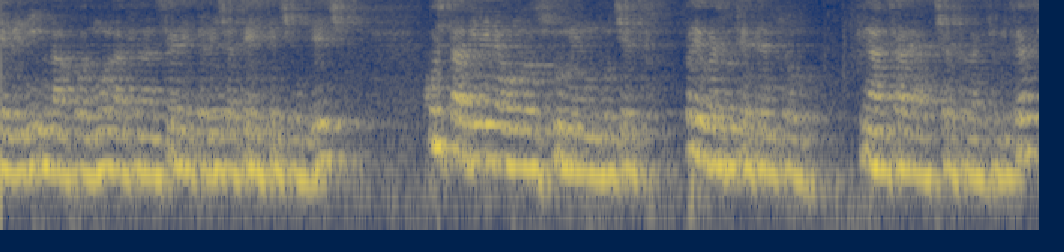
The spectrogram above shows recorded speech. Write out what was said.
revenim la formula finanțării pe legea 350 cu stabilirea unor sume în buget prevăzute pentru finanțarea acestor activități,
